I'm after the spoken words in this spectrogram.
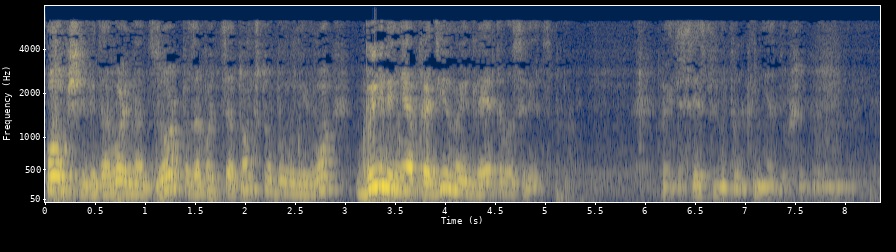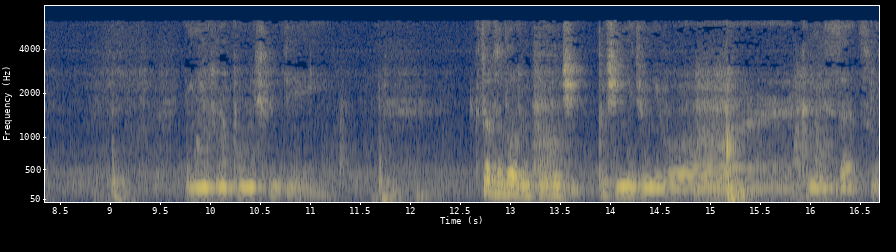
общий видовой надзор, позаботиться о том, чтобы у него были необходимые для этого средства. Но эти средства не только неодушевленные. Ему нужна помощь людей. Кто-то должен получить, починить у него э, канализацию.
